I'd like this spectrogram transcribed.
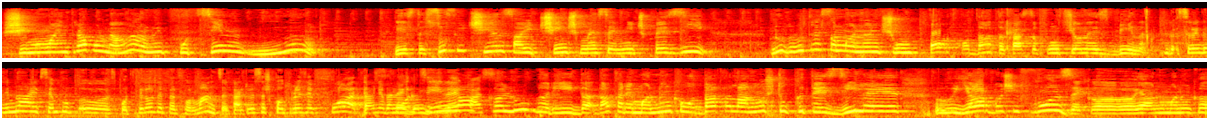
Și mă mai întreabă lumea, "A, nu-i puțin? Nu! Este suficient să ai 5 mese mici pe zi. Nu, nu trebuie să mănânci un porc odată ca să funcționezi bine. Să ne gândim la exemplu uh, sportivilor de performanță, care trebuie să-și controleze foarte Dar bine să ne gândim porțiile la ca să... călugării, da, da, care mănâncă o dată la nu știu câte zile uh, iarbă și frunze, că ea nu mănâncă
